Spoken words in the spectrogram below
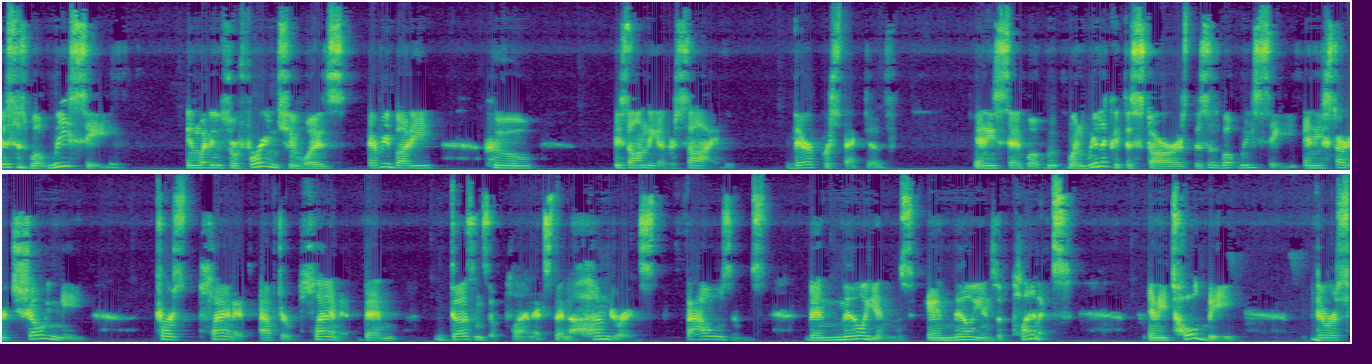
this is what we see. And what he was referring to was everybody who is on the other side, their perspective. And he said, well, when we look at the stars, this is what we see. And he started showing me first planet after planet, then dozens of planets, then hundreds, thousands, then millions and millions of planets. And he told me there is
